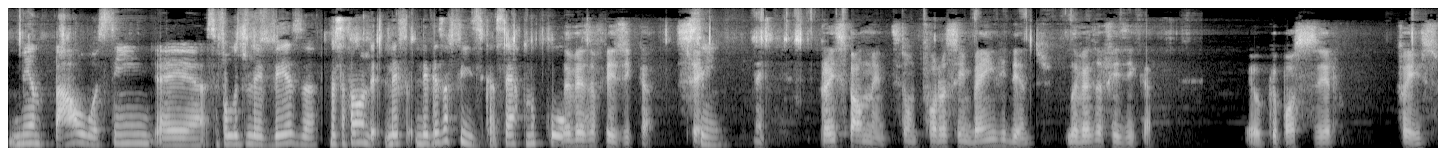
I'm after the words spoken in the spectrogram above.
mental, assim? É, você falou de leveza, você está falando leveza física, certo? No corpo. Leveza física, sim. sim. sim. Principalmente, então, foram assim bem evidentes. Leveza física o que eu posso dizer foi isso.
